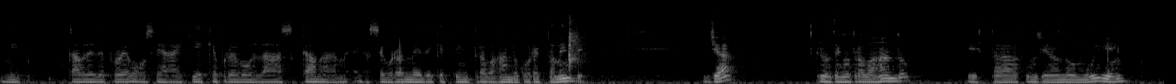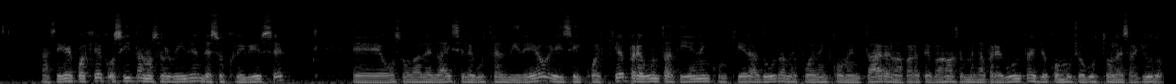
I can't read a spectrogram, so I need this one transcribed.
mi cable de prueba. O sea, aquí es que pruebo las cámaras, asegurarme de que estén trabajando correctamente. Ya lo tengo trabajando. Está funcionando muy bien. Así que cualquier cosita no se olviden de suscribirse eh, oso darle like si les gusta el video y si cualquier pregunta tienen, cualquier duda me pueden comentar en la parte de abajo, hacerme la pregunta yo con mucho gusto les ayudo.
